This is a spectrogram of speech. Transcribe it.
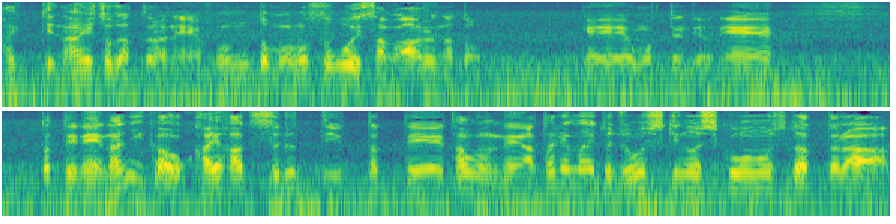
入ってない人だったらね、ほんとものすごい差があるなと、えー、思ってんだよね。だってね、何かを開発するって言ったって、多分ね、当たり前と常識の思考の人だったら、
